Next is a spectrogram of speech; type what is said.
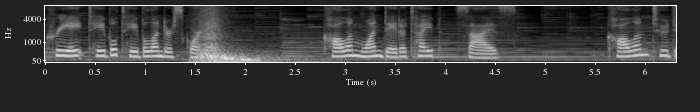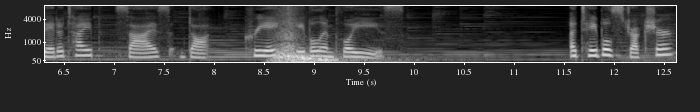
Create table table underscore name. Column 1 data type, size. Column 2 data type, size, dot. Create table employees. A table's structure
